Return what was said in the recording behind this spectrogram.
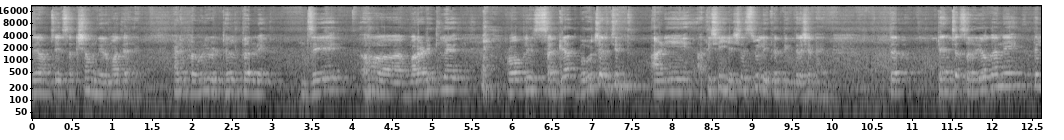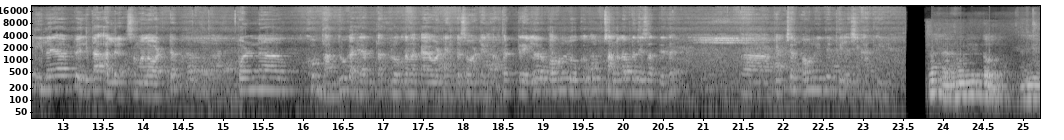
जे आमचे सक्षम निर्माते आहेत आणि प्रवीण विठ्ठल तरडे जे मराठीतले प्रॉब्ली सगळ्यात बहुचर्चित आणि अतिशय यशस्वी लेखक दिग्दर्शक आहेत. तर त्यांच्या सहयोगाने ते लिलया पेलता आलं असं मला वाटतं. पण खूप धाकधूक आहे आता. लोकांना काय वाटेल कसं वाटेल? आता ट्रेलर पाहून लोक खूप चांगला प्रतिसाद देत आहेत पिक्चर पाहून देतील अशी खात्री आहे. दोन. आणि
